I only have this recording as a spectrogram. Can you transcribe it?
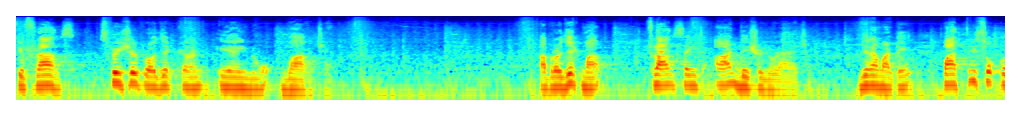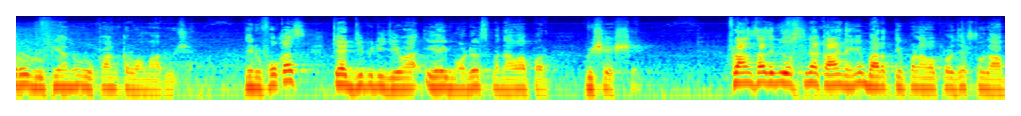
કે ફ્રાન્સ સ્પેશિયલ પ્રોજેક્ટ કરંટ એઆઈનો ભાગ છે. આ પ્રોજેક્ટમાં ફ્રાન્સ સહિત આઠ દેશો જોડાયા છે. જેના માટે પાંત્રીસો કરોડ રૂપિયાનું રોકાણ કરવામાં આવ્યું છે. જેનું ફોકસ ચેટ જીપીટી જેવા એઆઈ મોડલ્સ બનાવવા પર વિશેષ છે. ફ્રાન્સ સાથેની દોસ્તીના કારણે ભારતને પણ આવા પ્રોજેક્ટ્સનો લાભ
